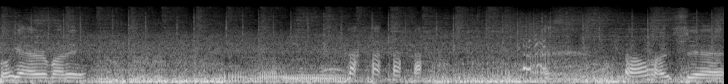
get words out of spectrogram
Look at everybody. Oh shit.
